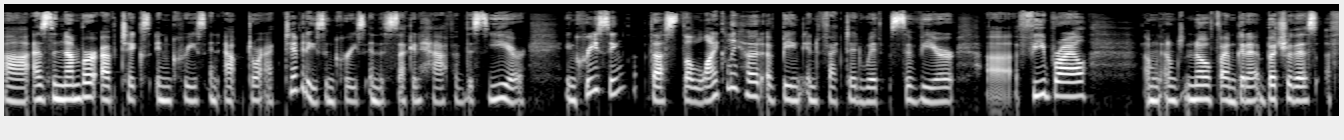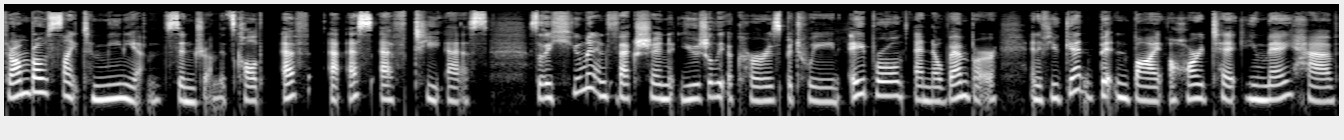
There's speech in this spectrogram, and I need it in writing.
uh, as the number of ticks increase and outdoor activities increase in the second half of this year, increasing thus the likelihood of being infected with severe uh, febrile I don't know if I'm going to butcher this, thrombocytomania syndrome. It's called F- uh, SFTS. So the human infection usually occurs between April and November. And if you get bitten by a hard tick, you may have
